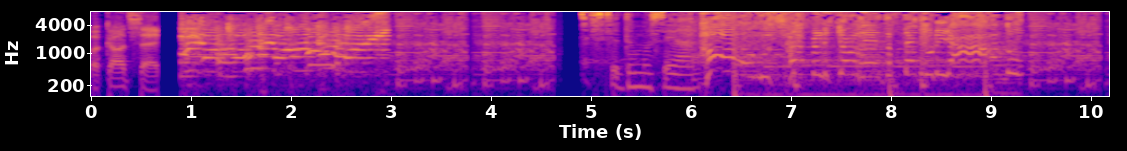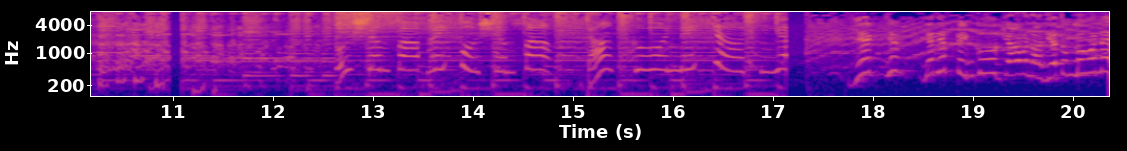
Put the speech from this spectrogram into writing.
but God said, Siddhu Musea. बना दिया तुम लोगों ने।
